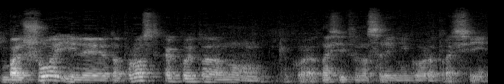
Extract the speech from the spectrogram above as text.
большой или это просто какой-то, ну, такой относительно средний город России.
